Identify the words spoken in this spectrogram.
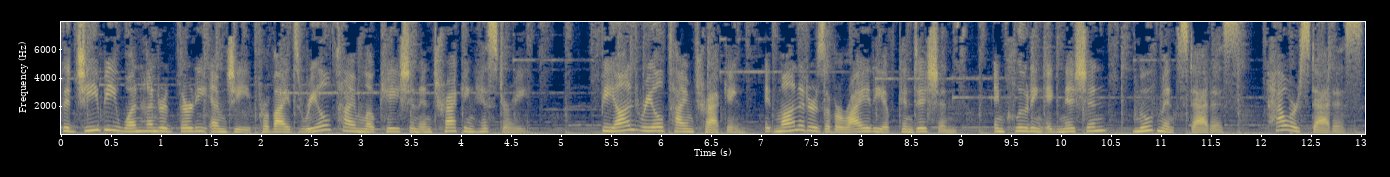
The GB130MG provides real-time location and tracking history. Beyond real-time tracking, it monitors a variety of conditions, including ignition, movement status, power status,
